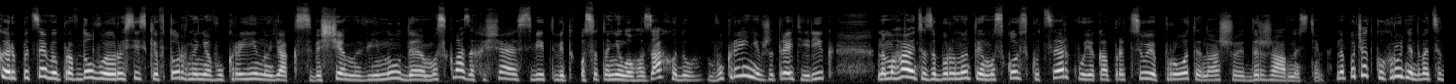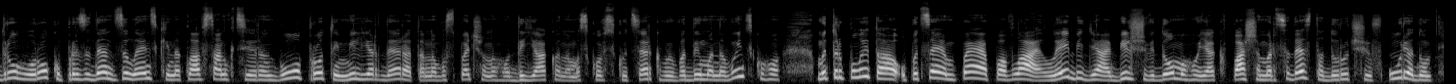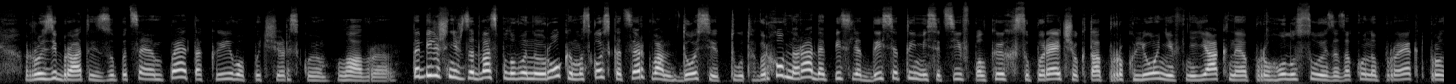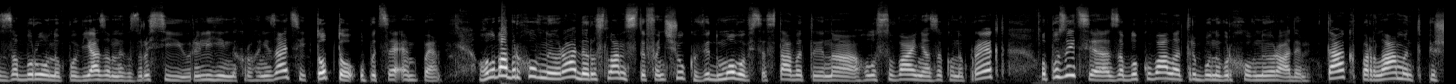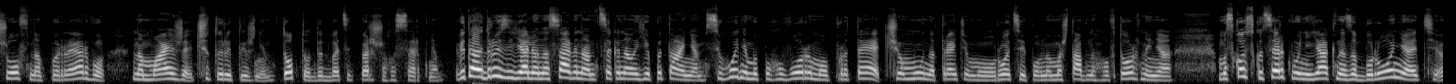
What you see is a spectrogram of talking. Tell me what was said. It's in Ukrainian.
Поки РПЦ виправдовує російське вторгнення в Україну як священну війну, де Москва захищає світ від осатанілого заходу, в Україні вже третій рік намагаються заборонити московську церкву, яка працює проти нашої державності. На початку грудня 22-го року президент Зеленський наклав санкції РНБО проти мільярдера та новоспеченого диякона Московської церкви Вадима Новинського, митрополита УПЦ МП Павла Лебідя, більш відомого як Паша Мерседес, та доручив уряду розібратись з УПЦ МП та Києво-Печерською лаврою. Та більш ніж за два з половиною роки Московська церква досі тут. Верховна Рада після 10 місяців палких суперечок та прокльонів ніяк не проголосує за законопроект про заборону пов'язаних з Росією релігійних організацій, тобто УПЦ МП. Голова Верховної Ради Руслан Стефанчук відмовився ставити на голосування законопроект. Опозиція заблокувала трибуну Верховної Ради. Так, парламент пішов на перерву на майже 4 тижні, тобто до 21 серпня. Вітаю, друзі! Я Льона Савіна. Це канал є питання. Сьогодні ми поговоримо про те, чому на третьому році повномасштабного вторгнення московську церкву ніяк не заборонять.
